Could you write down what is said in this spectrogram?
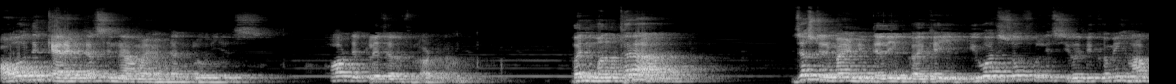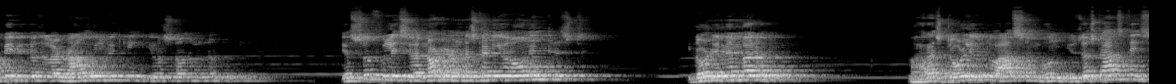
All the characters in Ramayana are glorious for the pleasure of Lord Ram. When Manthara just reminding, telling Kaikeyi, you are so foolish, you are becoming happy because Lord Ram will be king, your son will not. You are so foolish, you are not understanding your own interest. You don't remember Maharaj told you to ask some boon, you just ask this.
